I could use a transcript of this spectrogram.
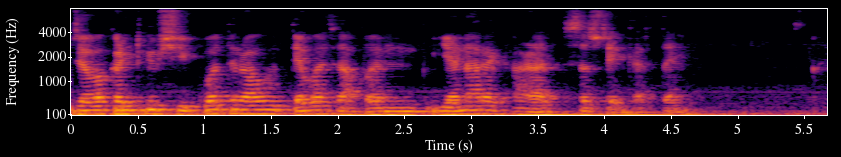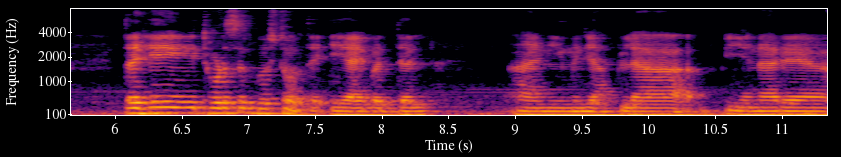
जेव्हा कंटिन्यू शिकवत राहू तेव्हाच आपण येणाऱ्या काळात सस्टेन करता येईल. तर हे थोडंसं गोष्ट होतं ए आयबद्दल आणि म्हणजे आपल्या येणाऱ्या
